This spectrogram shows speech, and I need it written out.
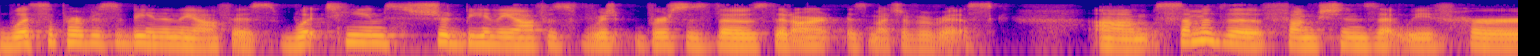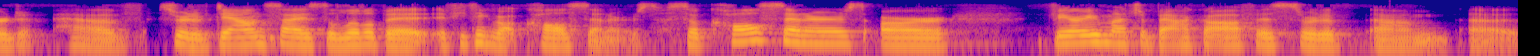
what's the purpose of being in the office? What teams should be in the office versus those that aren't as much of a risk? Um, some of the functions that we've heard have sort of downsized a little bit if you think about call centers. So, call centers are very much a back office sort of um, uh,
